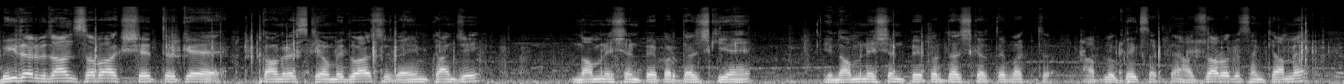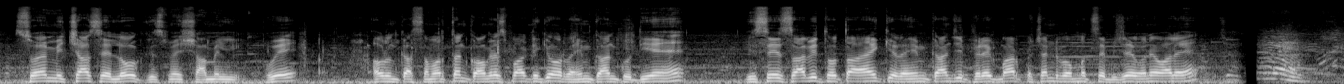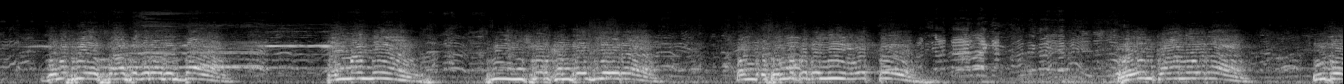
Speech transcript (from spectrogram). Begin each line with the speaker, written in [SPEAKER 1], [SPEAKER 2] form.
[SPEAKER 1] बीदर विधानसभा क्षेत्र के कांग्रेस के उम्मीदवार श्री रहीम खान जी नॉमिनेशन पेपर दर्ज किए हैं। ये नॉमिनेशन पेपर दर्ज करते वक्त आप लोग देख सकते हैं, हज़ारों की संख्या में स्वयं इच्छा से लोग इसमें शामिल हुए और उनका समर्थन कांग्रेस पार्टी के और रहीम खान को दिए हैं। इससे साबित होता है कि रहीम खान जी फिर एक बार प्रचंड बहुमत से विजय होने वाले हैं।
[SPEAKER 2] जनप्रिय ಸನ್ಮಾನ್ಯ ಶ್ರೀ ಈಶ್ವರ್ ಖಂಡ್ರೇಜಿಯವರ ಒಂದು ಸಮ್ಮುಖದಲ್ಲಿ ಇವತ್ತು ರಹೀಂ ಖಾನ್ ಅವರ ಇದು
